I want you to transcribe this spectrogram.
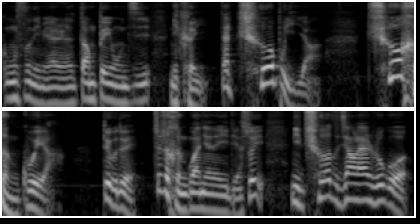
公司里面人当备用机，你可以。但车不一样，车很贵啊。对不对？这是很关键的一点。所以你车子将来如果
